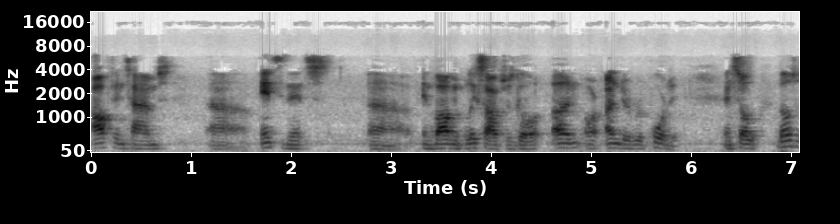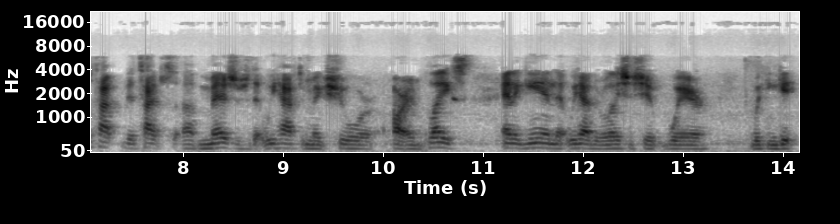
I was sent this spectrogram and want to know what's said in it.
oftentimes uh, incidents uh, involving police officers go un or underreported. And so those are type, the types of measures that we have to make sure are in place. And again, that we have the relationship where we can get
